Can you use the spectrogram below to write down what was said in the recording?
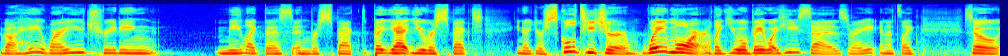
about, hey, why are you treating me like this and respect, but yet you respect, you know, your school teacher way more, like you obey what he says, right? And it's like, so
